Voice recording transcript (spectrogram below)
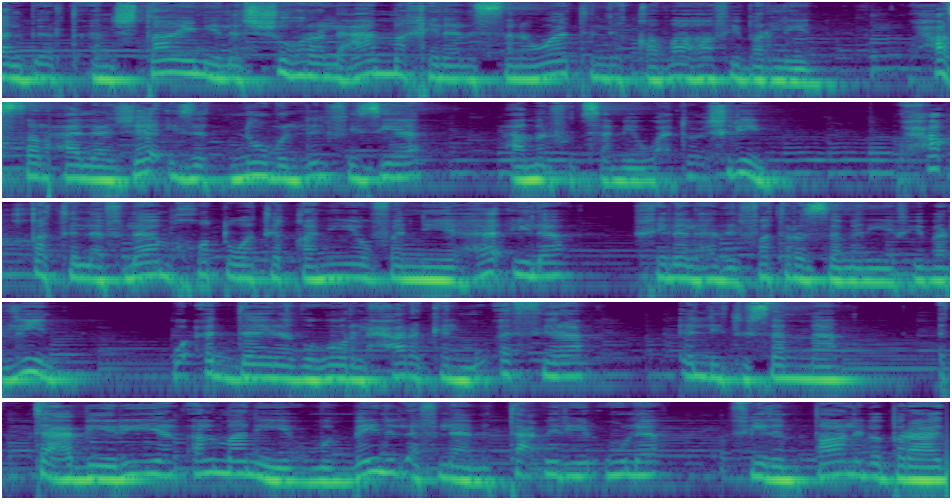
ألبرت أينشتاين إلى الشهرة العامة خلال السنوات اللي قضاها في برلين وحصل على جائزة نوبل للفيزياء عام 1921 وحققت الأفلام خطوة تقنية وفنية هائلة خلال هذه الفترة الزمنية في برلين وأدى إلى ظهور الحركة المؤثرة اللي تسمى التعبيرية الألمانية ومن بين الأفلام التعبيرية الأولى فيلم طالب براغ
